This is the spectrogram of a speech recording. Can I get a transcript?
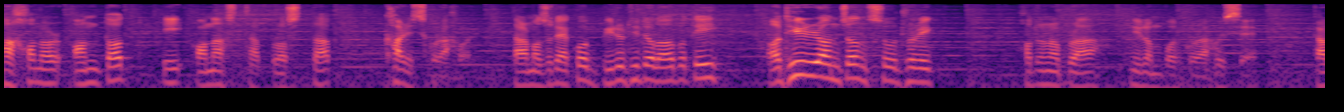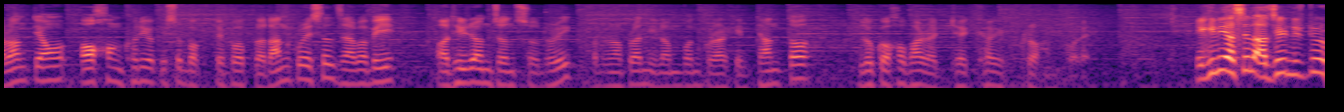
ভাষণৰ অন্তত এই অনাস্থা প্ৰস্তাৱ খাৰিজ কৰা হয়। তাৰ মাজতে আকৌ বিৰোধী দলৰ প্ৰতি অধীৰ ৰঞ্জন চৌধুৰীক সদনৰ পৰা নিলম্বন কৰা হৈছে। কাৰণ তেওঁ অসংসদীয় কিছু বক্তব্য প্ৰদান কৰিছিল যাৰ বাবেই অধীৰ ৰঞ্জন চৌধুৰীক সদনৰ পৰা নিলম্বন কৰাৰ সিদ্ধান্ত লোকসভাৰ অধ্যক্ষই গ্ৰহণ কৰে। এইখিনি আছিল আজিৰ নীতিৰ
